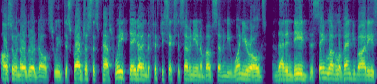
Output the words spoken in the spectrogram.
also in older adults. We've described just this past week data in the 56 to 70 and above 71 year olds that indeed the same level of antibodies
